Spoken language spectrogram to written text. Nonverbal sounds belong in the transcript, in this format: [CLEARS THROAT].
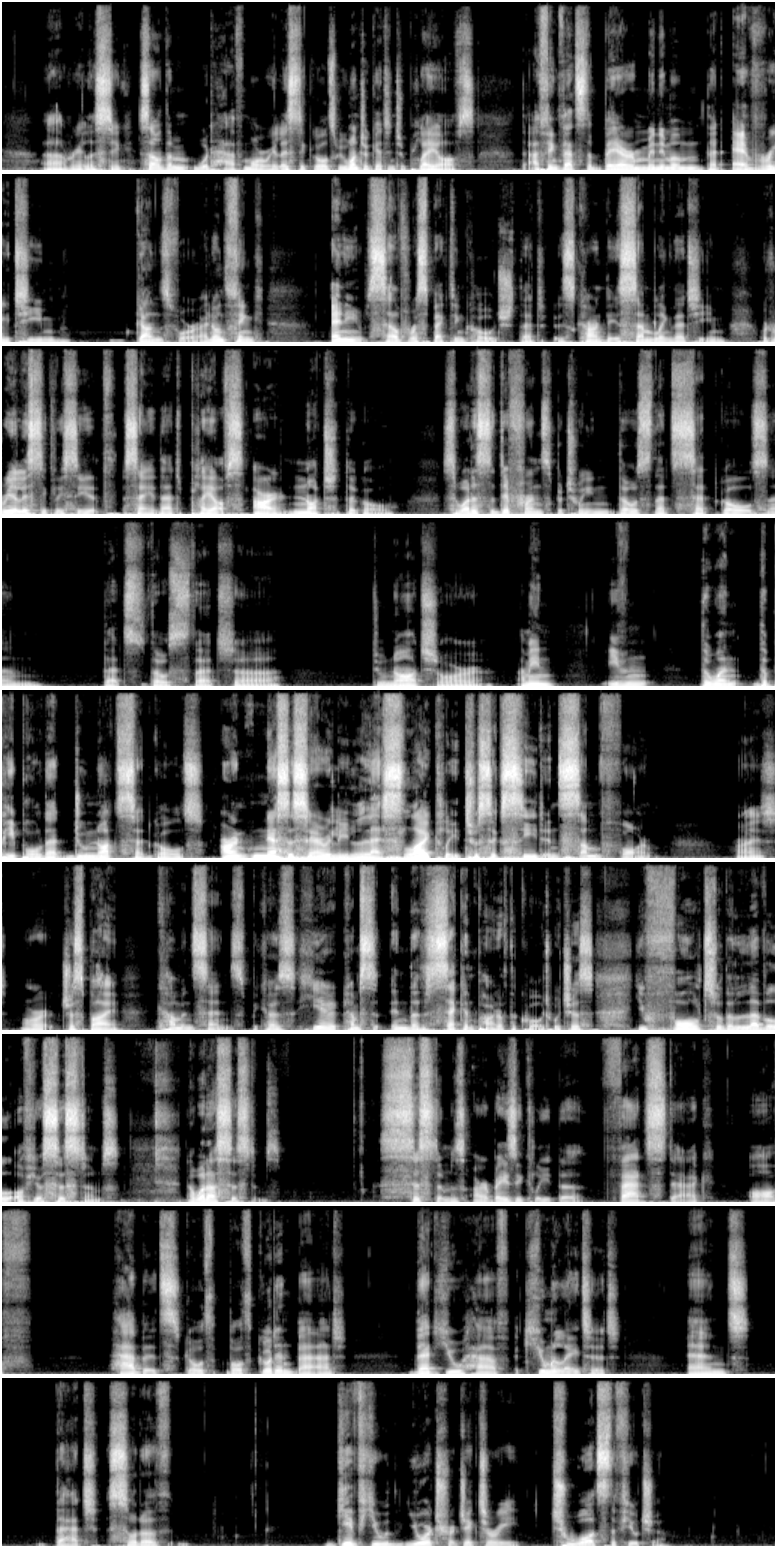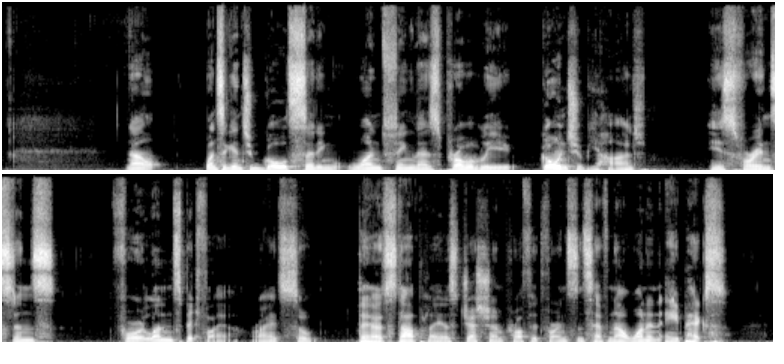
uh, realistic. Some of them would have more realistic goals. We want to get into playoffs. I think that's the bare minimum that every team guns for. I don't think any self respecting coach that is currently assembling their team would realistically see, say that playoffs are not the goal. So, what is the difference between those that set goals and that's those that uh, do not? Or, I mean, even the when the people that do not set goals aren't necessarily less likely to succeed in some form, right? Or just by common sense because here comes in the second part of the quote, which is you fall to the level of your systems. Now, what are systems? Systems are basically the fat stack of habits, both good and bad, that you have accumulated and that sort of give you your trajectory towards the future. Now, once again, to goal setting, one thing that's probably going to be hard is, for instance, for London Spitfire, right? So their star players, Gesture and Profit, for instance, have now won an Apex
